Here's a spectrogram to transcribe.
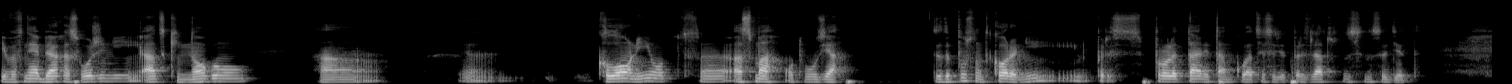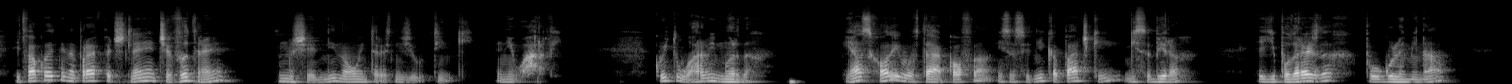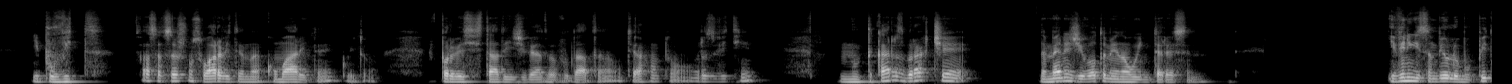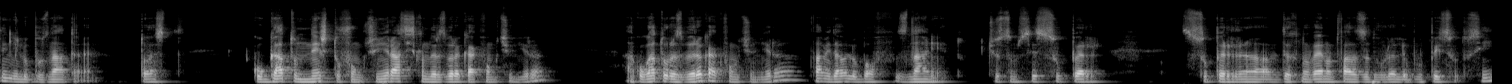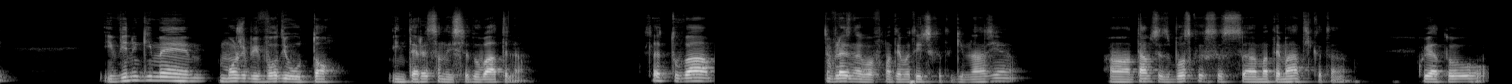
И в нея бяха сложени адски много а, а, е, клони от а, асма, от лузя. За да пуснат корени и през пролетари там, когато се съдят през лятото, да се насъдят. И това, което ми направи впечатление, е, че вътре имаше едни много интересни животинки. Едни ларви. Които ларви мърдаха. И аз ходих в тая кофа и с едни капачки ги събирах и ги подреждах по големина и по вид. Това са всъщност ларвите на комарите, които в първия си стадий живеят във водата от тяхното развитие. Но така разбрах, че на мен живота ми е много интересен. И винаги съм бил любопитен и любознателен. Тоест, когато нещо функционира, аз искам да разбера как функционира а когато разбера как функционира, това ми дава любов, знанието. Чувствам се супер, супер вдъхновен от това да задоволя любопитството си. И винаги ме, може би, водило то, интереса на изследователя. След това влезнах в математическата гимназия. А, там се сблъсках с а, математиката, която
